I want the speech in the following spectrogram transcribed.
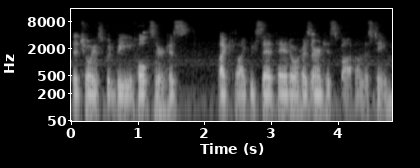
the choice would be Holzer because, like like we said, Theodore has earned his spot on this team.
